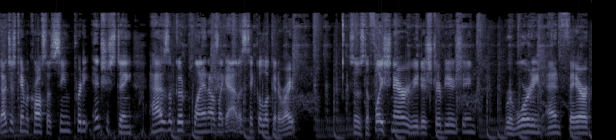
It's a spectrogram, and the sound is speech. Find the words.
That just came across that seemed pretty interesting. Has a good plan. I was like, ah, let's take a look at it, right? So it's deflationary, redistribution, rewarding, and fair.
